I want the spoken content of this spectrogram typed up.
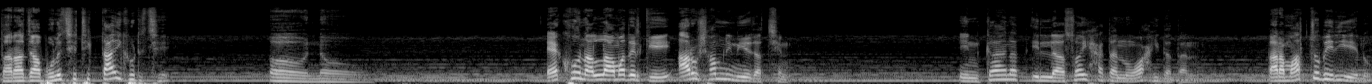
তারা যা বলেছে ঠিক তাই ঘটেছে। Oh, no. এখন আল্লাহ আমাদেরকে আরও সামনে নিয়ে যাচ্ছেন। ইনকানাত ইল্লা সয়হাতান ওয়াহিদাতান। তারা মাত্র বেরিয়ে এলো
